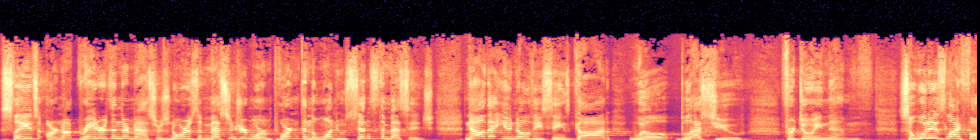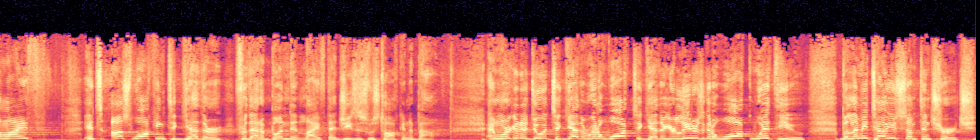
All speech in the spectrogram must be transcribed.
slaves are not greater than their masters, nor is the messenger more important than the one who sends the message. Now that you know these things, God will bless you for doing them. So, what is life on life? It's us walking together for that abundant life that Jesus was talking about. And we're gonna do it together. We're gonna walk together. Your leaders are gonna walk with you. But let me tell you something, church.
